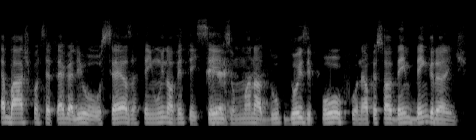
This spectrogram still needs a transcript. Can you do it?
é baixo. Quando você pega ali o César, tem 1,96, é. o Manadu, dois e pouco, né? O pessoal é bem, bem grande.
